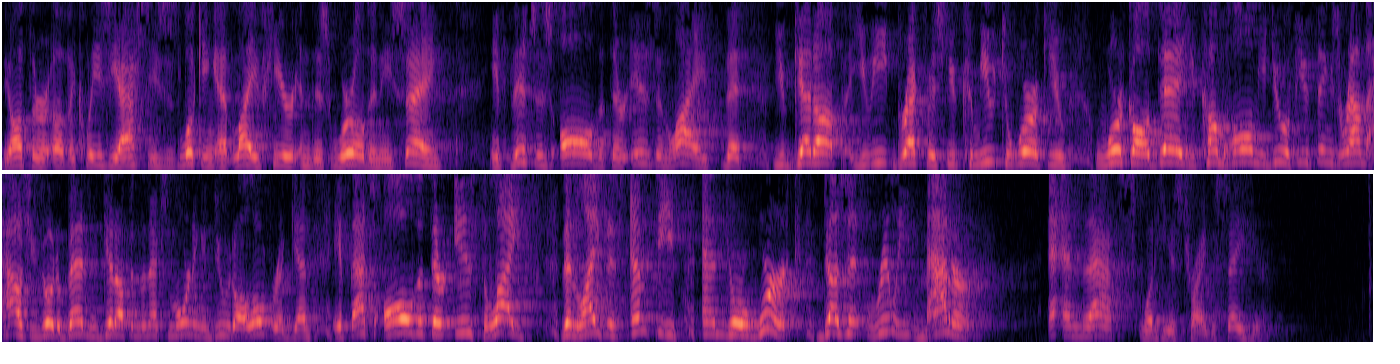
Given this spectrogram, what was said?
The author of Ecclesiastes is looking at life here in this world and he's saying, if this is all that there is in life, that you get up, you eat breakfast, you commute to work, you work all day, you come home, you do a few things around the house, you go to bed and you get up in the next morning and do it all over again. If that's all that there is to life, then life is empty and your work doesn't really matter. And that's what he is trying to say here.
